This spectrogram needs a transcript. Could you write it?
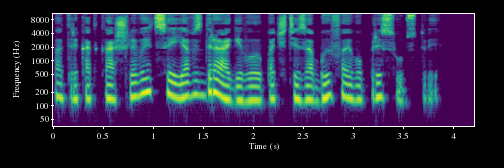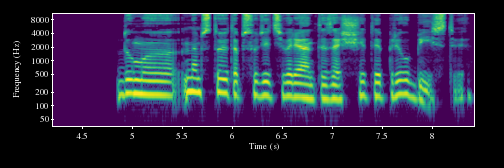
Патрик откашливается, и я вздрагиваю, почти забыв о его присутствии. «Думаю, нам стоит обсудить варианты защиты при убийстве.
